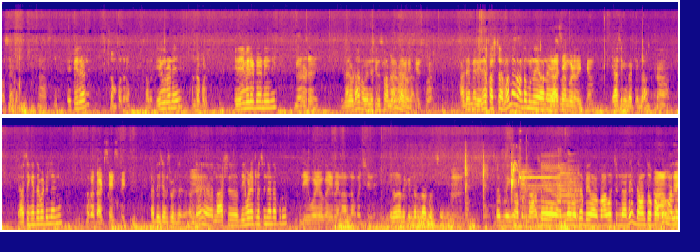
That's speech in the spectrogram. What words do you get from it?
వస్తాడు మీ పేరండి? సంపదరావు. ఏ ఊరు అనేది? ఉండపడు ఇది ఏ వెరైటీ అండి ఇది? గరుడ గరుడ రోహిణి సిల్స్ వల్ల గరుడ. అంటే మీరు ఇదే ఫస్ట్ టైమా లేదా అంత ముందు ఏమన్నా యాసింగ్ కూడా పెట్టినాం. యాసింగ్ పెట్టిందా? యాసింగ్ ఎంత పెట్టిందండి ఒక థర్టీ సెంట్స్ పెట్టి. థర్టీ సెంట్స్ పెడతారు అంటే లాస్ట్ దిగుబడి ఎట్లా వచ్చిందండి అప్పుడు? దిగుబడి ఒక ఇరవై నాలుగు దాకా వచ్చింది. ఇరవై నాలుగు క్వింటల్ దాకా వచ్చింది. మీకు అప్పుడు లాస్ట్ అందులో పెడితే బాగా వచ్చిందని దాంతో పాటు మళ్ళీ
